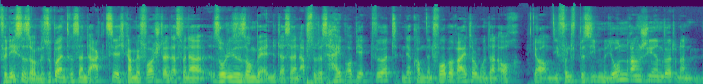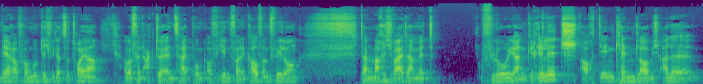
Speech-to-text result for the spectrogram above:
für nächste Saison eine super interessante Aktie. Ich kann mir vorstellen, dass wenn er so die Saison beendet, dass er ein absolutes Hype-Objekt wird in der kommenden Vorbereitung und dann auch ja um die fünf bis sieben Millionen rangieren wird und dann wäre er vermutlich wieder zu teuer. Aber für den aktuellen Zeitpunkt auf jeden Fall eine Kaufempfehlung. Dann mache ich weiter mit Florian Grillitsch. Auch den kennen, glaube ich, alle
